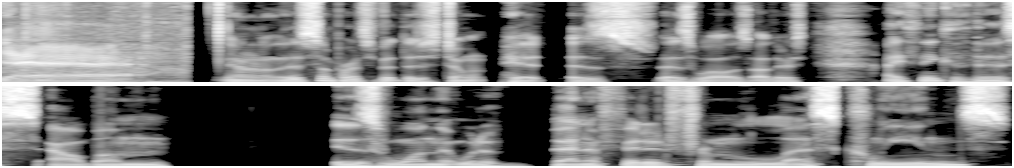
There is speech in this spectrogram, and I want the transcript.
Yeah! I don't know. There's some parts of it that just don't hit as as well as others. I think this album is one that would have benefited from less cleans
